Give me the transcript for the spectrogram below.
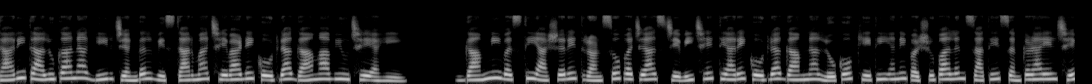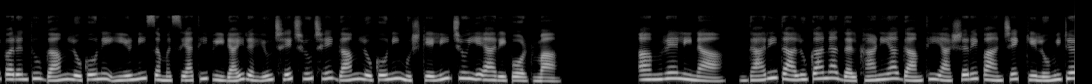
ધારી તાલુકાના ગીર જંગલ વિસ્તારમાં છેવાડે કોટડા ગામ આવ્યું છે અહીં. ગામની વસ્તી આશરે ત્રણસો પચાસ જેવી છે ત્યારે કોટડા ગામના લોકો ખેતી અને પશુપાલન સાથે સંકળાયેલ છે પરંતુ ગામ લોકોને ઈયળની સમસ્યાથી પીડાઈ રહ્યું છે. શું છે ગામ લોકોની મુશ્કેલી? જોઈએ આ રિપોર્ટમાં. અમરેલીના ધારી તાલુકાના દલખાણીયા ગામથી આશરે પાંચેક કિલોમીટર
